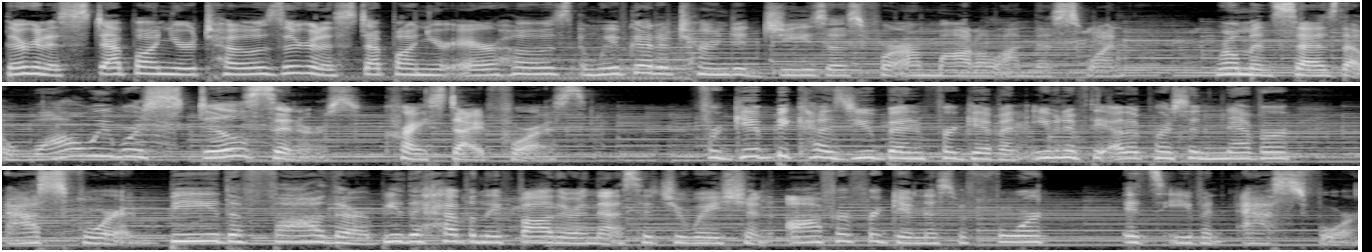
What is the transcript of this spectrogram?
They're going to step on your toes, they're going to step on your air hose, and we've got to turn to Jesus for our model on this one. Romans says that while we were still sinners, Christ died for us. Forgive because you've been forgiven, even if the other person never ask for it. Be the Father, be the Heavenly Father in that situation. Offer forgiveness before it's even asked for.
